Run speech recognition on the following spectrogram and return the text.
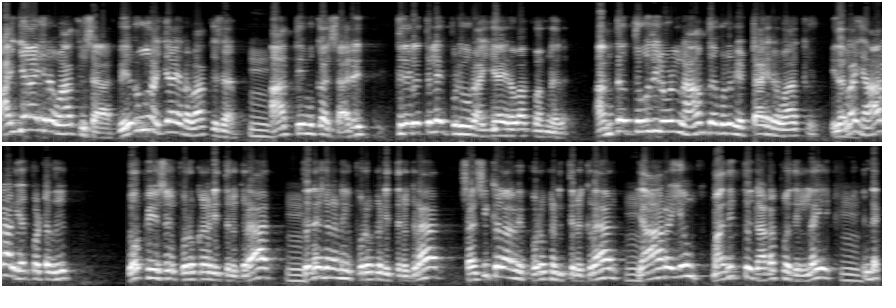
ஐயாயிரம் வாக்கு சார் வெறும் ஐயாயிரம் வாக்கு சார். அதிமுக சரித்திரத்துல இப்படி ஒரு ஐயாயிரம் வாக்கு வாங்கினது. அந்த தொகுதியில் உள்ள நாம் தமிழர் எட்டாயிரம் வாக்கு. இதெல்லாம் யாரால் ஏற்பட்டது? ஓபிஎஸ் புறக்கணித்திருக்கிறார் தினகரனை புறக்கணித்திருக்கிறார் சசிகலாவை புறக்கணித்திருக்கிறார். யாரையும் மதித்து நடப்பதில்லை. இந்த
